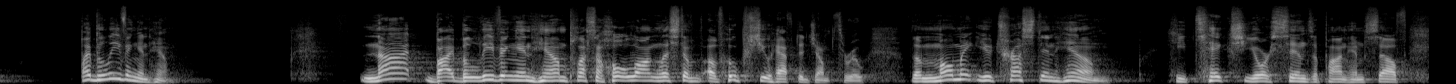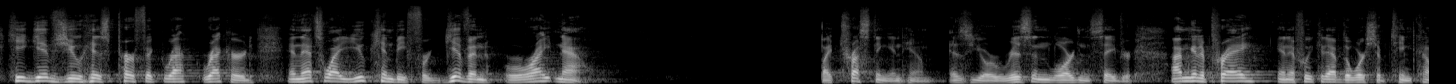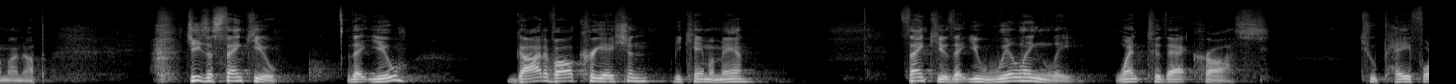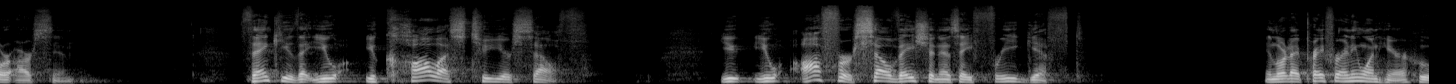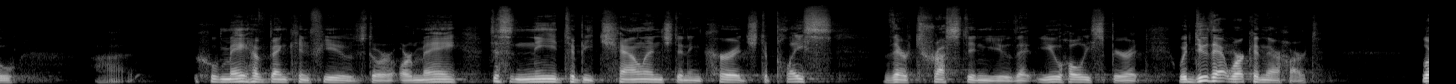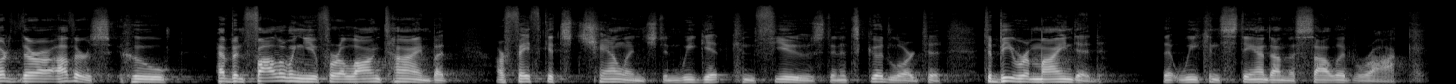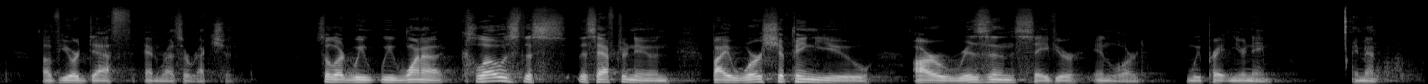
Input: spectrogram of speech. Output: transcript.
by believing in him. Not by believing in him plus a whole long list of, of hoops you have to jump through. The moment you trust in him, he takes your sins upon himself. He gives you his perfect rec- record, and that's why you can be forgiven right now by trusting in Him as your risen Lord and Savior. I'm going to pray, and if we could have the worship team come on up. Jesus, thank you that you, God of all creation, became a man. Thank you that you willingly went to that cross to pay for our sin. Thank you that you, you call us to yourself you, you offer salvation as a free gift. And Lord, I pray for anyone here who, uh, who may have been confused or, or may just need to be challenged and encouraged to place their trust in you, that you, Holy Spirit, would do that work in their heart. Lord, there are others who have been following you for a long time, but our faith gets challenged and we get confused. And it's good, Lord, to, to be reminded that we can stand on the solid rock of your death and resurrection. So, Lord, we, we want to close this, this afternoon by worshiping you, our risen Savior and Lord. And we pray it in your name. Amen.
